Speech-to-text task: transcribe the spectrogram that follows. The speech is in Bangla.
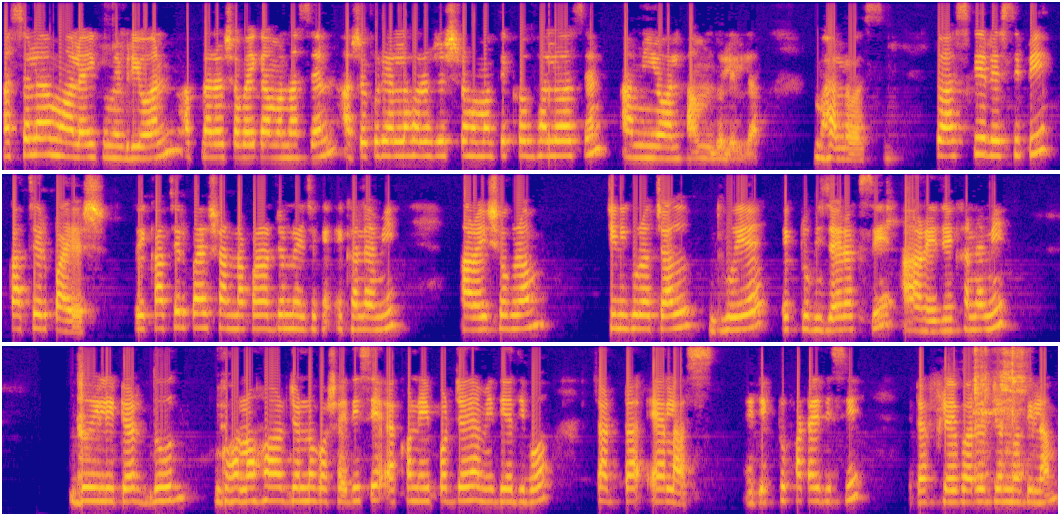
আসসালামু আলাইকুম এভরিওয়ান। আপনারা সবাই কেমন আছেন? আশা করি আল্লাহর অশেষ রহমতে খুব ভালো আছেন। আমিও আলহামদুলিল্লাহ ভালো আছি। তো আজকে রেসিপি কাচের পায়েস। তো এই কাচের পায়েস রান্না করার জন্য এই যে এখানে আমি আড়াইশো গ্রাম চিনি গুঁড়া চাল ধুয়ে একটু ভিজায় রাখছি। আর এই যে এখানে আমি দুই লিটার দুধ ঘন হওয়ার জন্য বসাই দিছি। এখন এই পর্যায়ে আমি দিয়ে দিব চারটা এলাচ। এই যে একটু ফাটাই দিছি, এটা ফ্লেভারের জন্য দিলাম।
